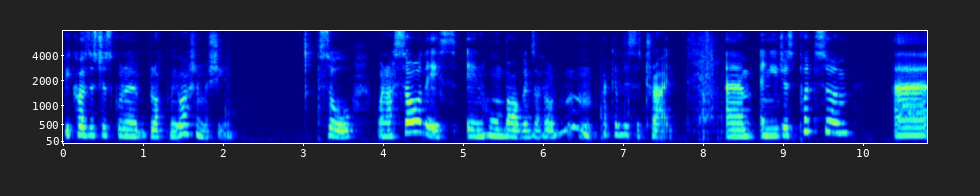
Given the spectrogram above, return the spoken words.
because it's just going to block my washing machine. So when I saw this in Home Bargains, I thought, hmm, I'll give this a try. Um, and you just put some, uh,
